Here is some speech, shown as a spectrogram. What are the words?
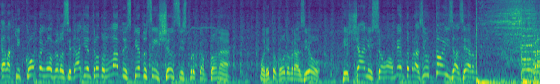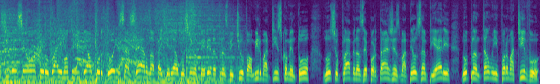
ela quicou, ganhou velocidade e entrou do lado esquerdo sem chances pro Campana. Bonito gol do Brasil. Richarlison aumenta o Brasil 2 a 0. Brasil venceu ontem o Uruguai em Montevideo por 2 a 0 na Paiquerê. Augustinho Pereira transmitiu, Valmir Martins comentou, Lúcio Flávio nas reportagens, Matheus Zampieri no plantão informativo.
